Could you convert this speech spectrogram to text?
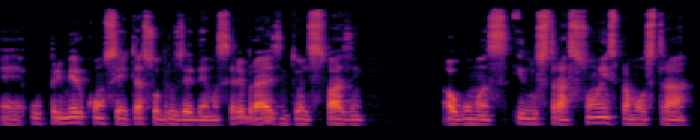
É, o primeiro conceito é sobre os edemas cerebrais, então eles fazem algumas ilustrações para mostrar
